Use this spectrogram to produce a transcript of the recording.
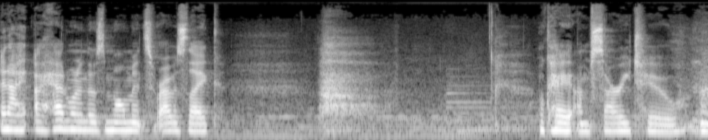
and I, I had one of those moments where I was like, okay, I'm sorry too. Um,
